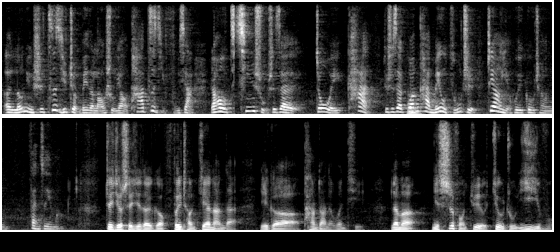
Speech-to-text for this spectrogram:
呃冷女士自己准备的老鼠药，她自己服下，然后亲属是在周围看，就是在观看，没有阻止，这样也会构成犯罪吗？这就涉及到一个非常艰难的一个判断的问题。那么你是否具有救助义务？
